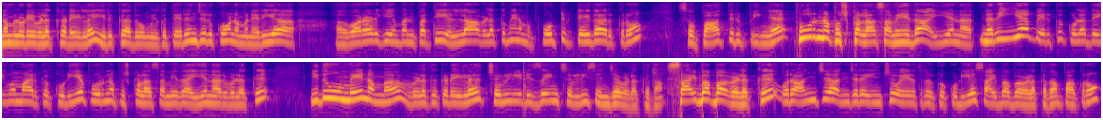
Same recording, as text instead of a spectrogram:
நம்மளுடைய விளக்கு கடையில் இருக்குது அது உங்களுக்கு தெரிஞ்சிருக்கும். நம்ம நிறையா அஹ், பற்றி எல்லா விளக்குமே நம்ம போட்டுக்கிட்டே தான் இருக்கிறோம். ஸோ பார்த்துருப்பீங்க. பூர்ண புஷ்கலா சமேத ஐயனார். நிறைய பேருக்கு குல தெய்வமாக இருக்கக்கூடிய பூர்ண புஷ்கலா சமேத ஐயனார் விளக்கு. இதுவுமே நம்ம விளக்கு கடையில் சொல்லி டிசைன் சொல்லி செஞ்ச விளக்கு தான். சாய்பாபா விளக்கு. ஒரு அஞ்சு அஞ்சரை இன்ச்சு உயரத்தில் இருக்கக்கூடிய சாய்பாபா விளக்கு தான் பார்க்குறோம்.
